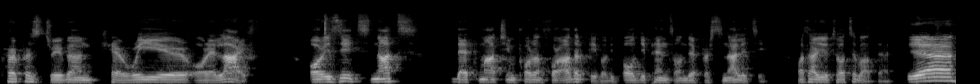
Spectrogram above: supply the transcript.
purpose driven career or a life? Or is it not that much important for other people? It all depends on their personality. What are your thoughts about that? Yeah,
